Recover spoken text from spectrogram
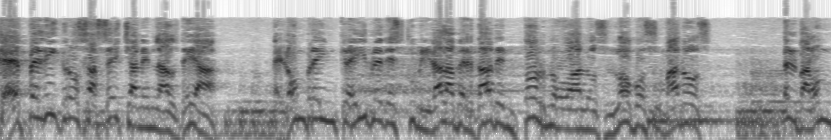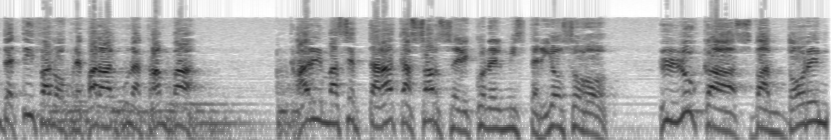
¿Qué peligros acechan en la aldea? ¿El hombre increíble descubrirá la verdad en torno a los lobos humanos? ¿El varón de Tífano prepara alguna trampa? ¿Karen aceptará casarse con el misterioso Lucas Van Doren?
